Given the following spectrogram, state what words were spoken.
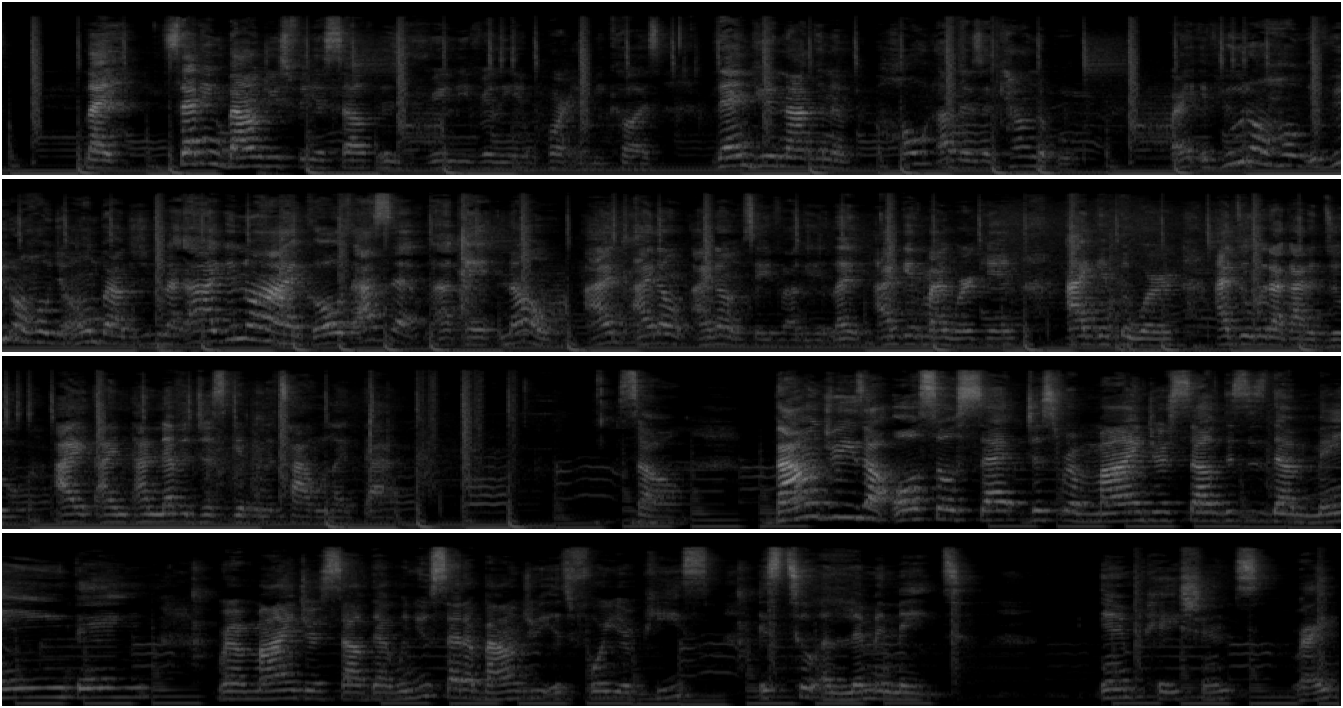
Like setting boundaries for yourself is really, really important because then you're not gonna hold others accountable. Right? If you don't hold if you don't hold your own boundaries, you be like, ah, you know how it goes. I said fuck it. No, I, I don't I don't say fuck it. Like I get my work in, I get the work, I do what I gotta do. I I, I never just give in the towel like that. So boundaries are also set. Just remind yourself this is the main thing. Remind yourself that when you set a boundary, it's for your peace. It's to eliminate impatience, right?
